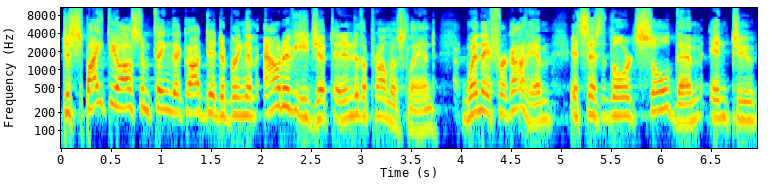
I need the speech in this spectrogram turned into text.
Despite the awesome thing that God did to bring them out of Egypt and into the promised land, when they forgot him, it says that the Lord sold them into,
